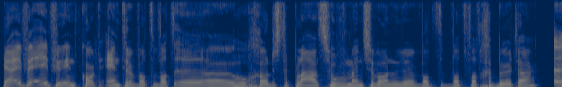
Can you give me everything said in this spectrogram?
Ja, even, even in het kort. Enter. Wat, wat, uh, hoe groot is de plaats? Hoeveel mensen wonen er? Wat, wat, wat gebeurt daar? Uh,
